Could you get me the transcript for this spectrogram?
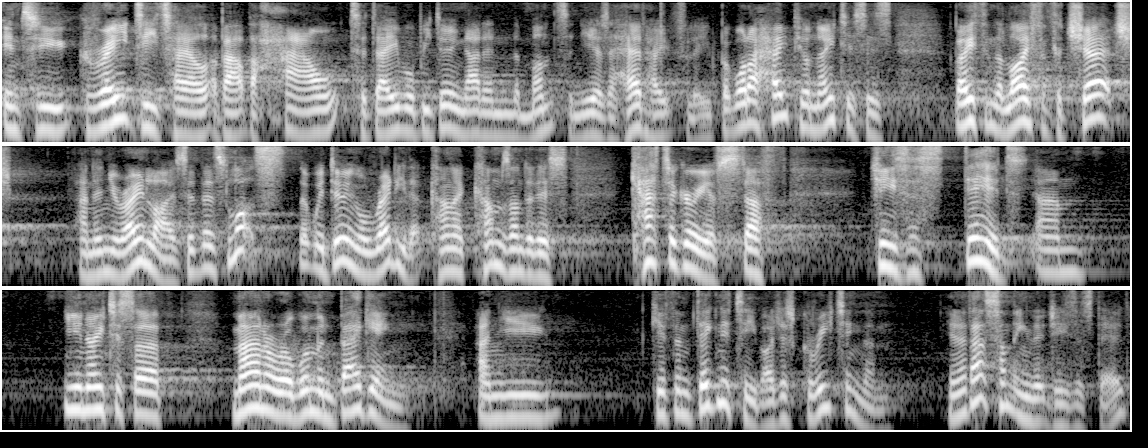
into great detail about the how today. We'll be doing that in the months and years ahead, hopefully. But what I hope you'll notice is both in the life of the church and in your own lives, that there's lots that we're doing already that kind of comes under this category of stuff Jesus did. Um, you notice a man or a woman begging and you give them dignity by just greeting them. You know, that's something that Jesus did.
